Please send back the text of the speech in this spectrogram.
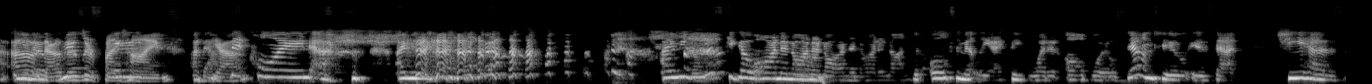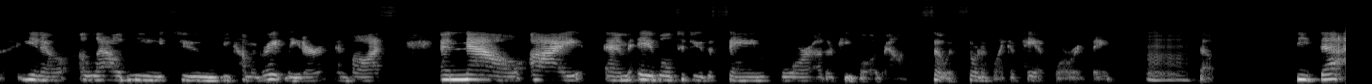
uh, oh, know, that, those are fun times. About yeah. Bitcoin. I mean I mean the list could go on and on and on and on and on. But ultimately I think what it all boils down to is that she has, you know, allowed me to become a great leader and boss and now I am able to do the same for other people around. So it's sort of like a pay it forward thing. Mm. So beat that.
